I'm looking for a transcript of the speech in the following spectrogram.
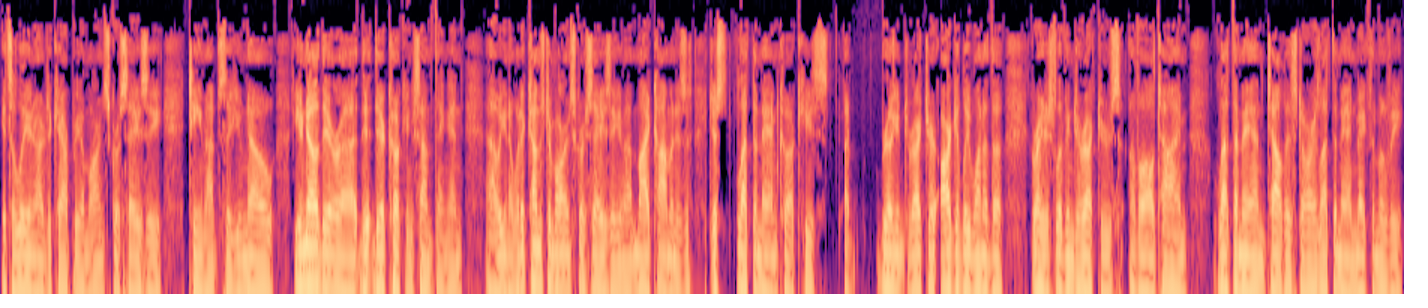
it's a Leonardo DiCaprio, Martin Scorsese team up, so you know you know they're uh, they're cooking something. And uh, you know when it comes to Martin Scorsese, my comment is just let the man cook. He's a brilliant director, arguably one of the greatest living directors of all time. Let the man tell his story. Let the man make the movie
